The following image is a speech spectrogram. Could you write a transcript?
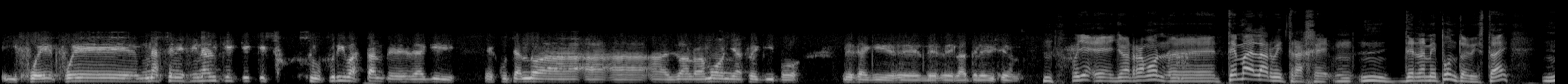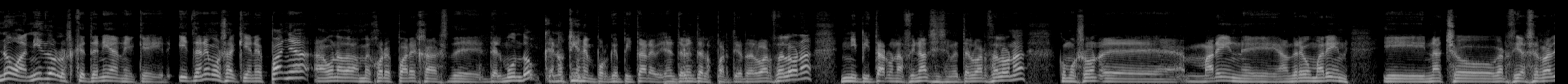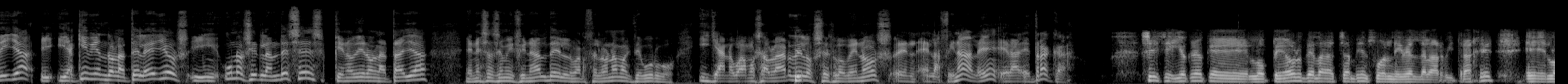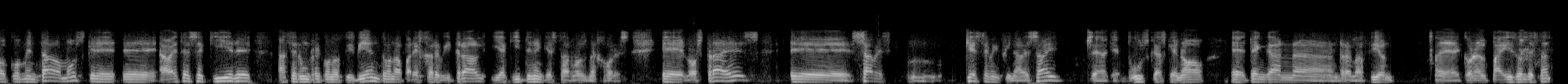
y fue, fue una semifinal que, sufrí bastante desde aquí, escuchando a, a Joan Ramón y a su equipo desde aquí, desde, la televisión. Oye, eh, Joan Ramón, eh, tema del arbitraje. Mm, mm, desde mi punto de vista, ¿eh? no han ido los que tenían que ir. Y tenemos aquí en España a una de las mejores parejas del mundo, que no tienen por qué pitar, evidentemente, los partidos del Barcelona, ni pitar una final si se mete el Barcelona, como son eh, Marín, y Andreu Marín y Nacho García Serradilla. Y, y aquí viendo la tele ellos y unos irlandeses que no dieron la talla en esa semifinal del Barcelona-Magdeburgo. Y ya no vamos a hablar de los eslovenos en, la final, ¿eh? Era de traca. Sí, sí, yo creo que lo peor de la Champions fue el nivel del arbitraje. Eh, lo comentábamos que eh, a veces se quiere hacer un reconocimiento a una pareja arbitral y aquí tienen que estar los mejores. Eh, los traes, sabes mm, qué semifinales hay, o sea, que buscas que no tengan relación eh, con el país donde están.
